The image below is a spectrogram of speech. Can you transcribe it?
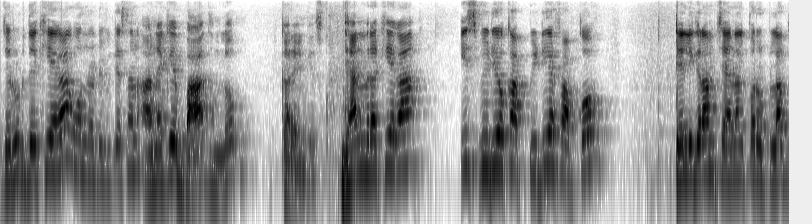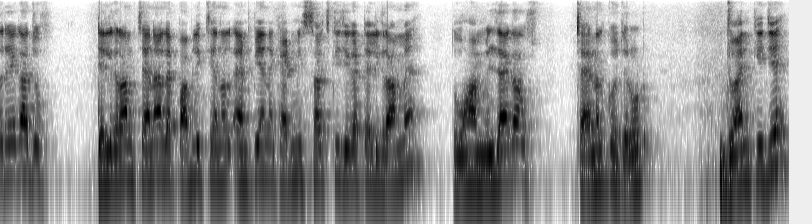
ज़रूर देखिएगा, वो नोटिफिकेशन आने के बाद हम लोग करेंगे इसको। ध्यान में रखिएगा, इस वीडियो का पीडीएफ आपको टेलीग्राम चैनल पर उपलब्ध रहेगा, जो टेलीग्राम चैनल है public channel M P search कीजिएगा टेलीग्राम में तो वहाँ मिल जाएगा, उस चैनल को ज़रूर ज्वाइन कीजिए।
